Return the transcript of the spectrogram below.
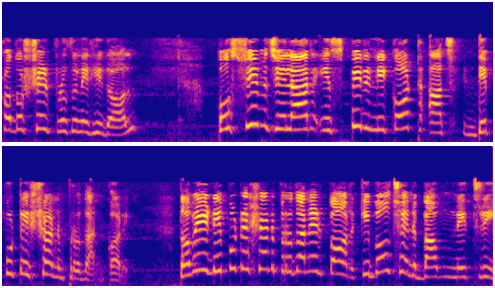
সদস্যের প্রতিনিধি দল পশ্চিম জেলার এসপির নিকট আজ ডেপুটেশন প্রদান করে। তবে এই ডেপুটেশন প্রদানের পর কি বলছেন বাম নেত্রী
